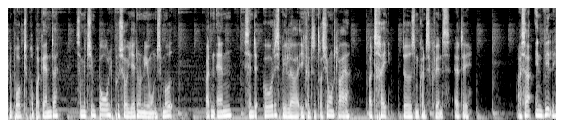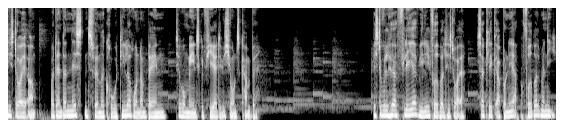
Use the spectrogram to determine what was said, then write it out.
blev brugt til propaganda som et symbol på Sovjetunionens mod, og den anden sendte otte spillere i koncentrationslejre, og tre døde som konsekvens af det. Og så en vild historie om, hvordan der næsten svømmede krokodiller rundt om banen til rumænske 4. divisionskampe. Hvis du vil høre flere vilde fodboldhistorier, så klik abonner på Fodboldmani,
